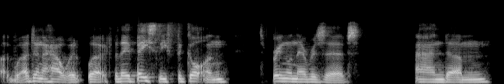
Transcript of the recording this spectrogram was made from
I don't know how it worked, but they'd basically forgotten bring on their reserves, and um,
